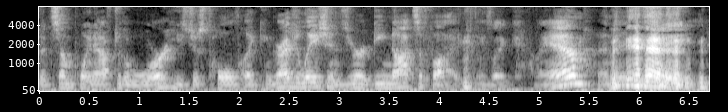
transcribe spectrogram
at some point after the war he's just told like congratulations you're denazified. He's like i am? And they say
